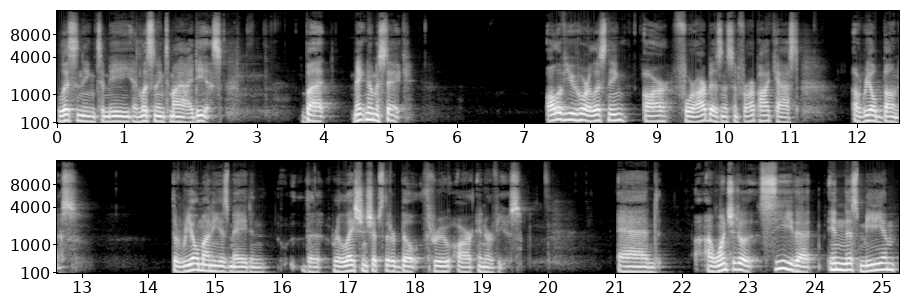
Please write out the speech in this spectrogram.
listening to me and listening to my ideas. But make no mistake, all of you who are listening are, for our business and for our podcast, a real bonus the real money is made in the relationships that are built through our interviews. And I want you to see that in this medium,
